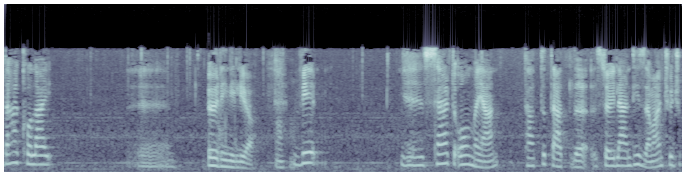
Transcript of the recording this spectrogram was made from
daha kolay e, öğreniliyor. Hı hı. Ve e, sert olmayan tatlı tatlı söylendiği zaman çocuk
